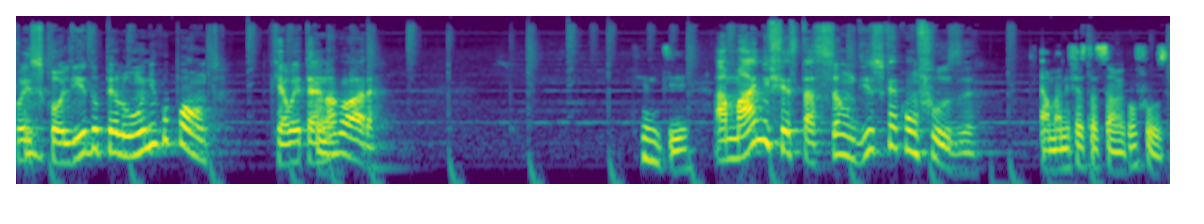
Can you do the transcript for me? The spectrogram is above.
foi escolhido pelo único ponto, que é o eterno agora. Entendi. A manifestação disso que é confusa. A manifestação é confusa.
